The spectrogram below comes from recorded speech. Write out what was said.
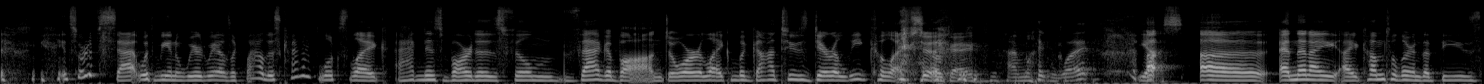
it sort of sat with me in a weird way. I was like, wow, this kind of looks like Agnes Varda's film Vagabond or like Magatu's Derelict collection. Okay. I'm like, what? Yes. Uh, and then I, I come to learn that these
